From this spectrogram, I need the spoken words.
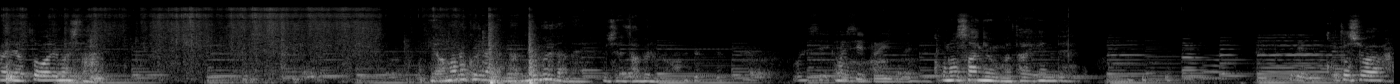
う？はいやっと終わりました。山の栗なんか何年ぶりだねうちで食べるの。美味しい美味しいといいね。この作業が大変で。今年は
